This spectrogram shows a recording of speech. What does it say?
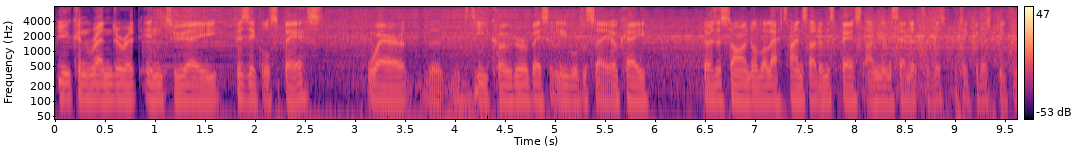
You can render it into a physical space where the, the decoder basically will just say, okay, there's a sound on the left hand side of the space, I'm going to send it to this particular speaker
